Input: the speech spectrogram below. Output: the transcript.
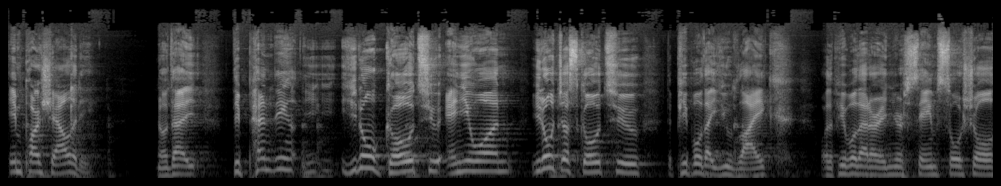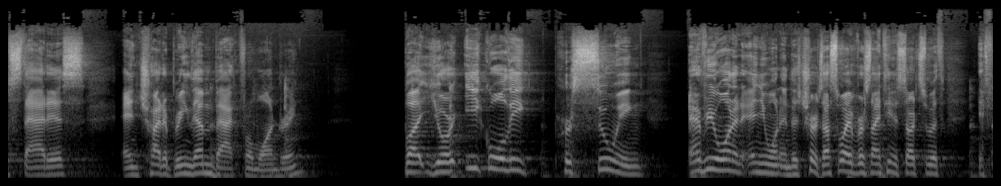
impartiality. You know that depending you don't go to anyone, you don't just go to the people that you like or the people that are in your same social status and try to bring them back from wandering. But you're equally pursuing everyone and anyone in the church. That's why verse 19 starts with if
